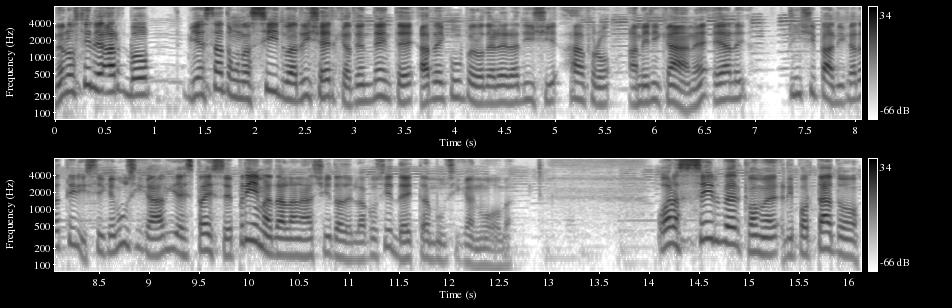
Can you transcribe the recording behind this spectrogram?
Nello stile hard bop vi è stata un'assidua ricerca tendente al recupero delle radici afroamericane e alle principali caratteristiche musicali espresse prima dalla nascita della cosiddetta musica nuova. Horace Silver, come riportato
